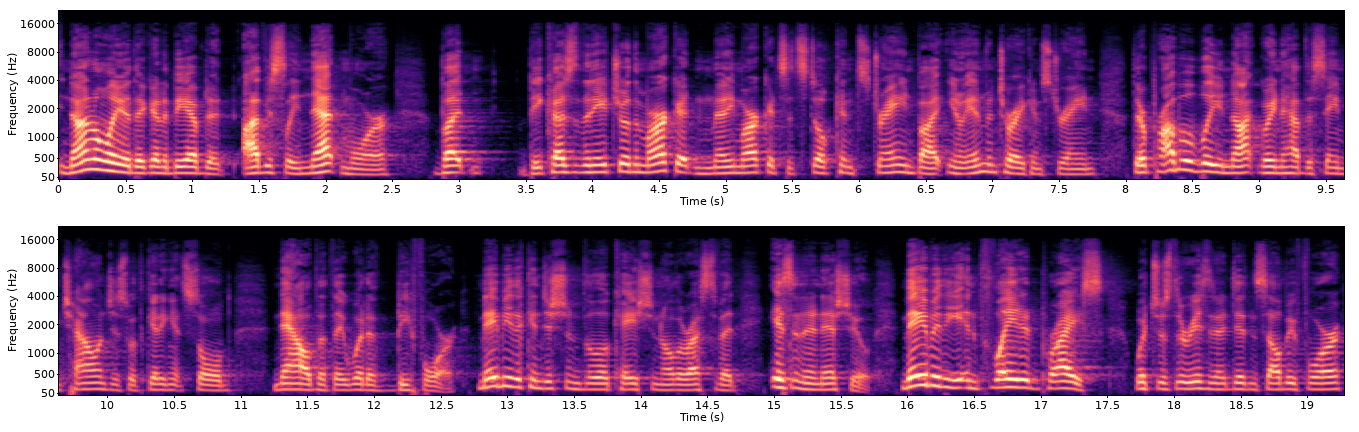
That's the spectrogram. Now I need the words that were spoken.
not only are they going to be able to obviously net more, but because of the nature of the market in many markets it's still constrained by you know inventory constrained they're probably not going to have the same challenges with getting it sold now that they would have before maybe the condition of the location and all the rest of it isn't an issue maybe the inflated price which is the reason it didn't sell before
